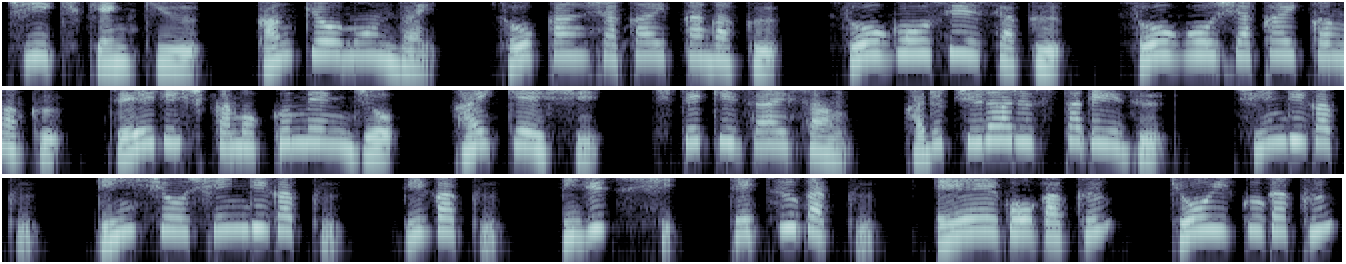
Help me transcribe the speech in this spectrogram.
地域研究、環境問題、相関社会科学、総合政策、総合社会科学、税理士科目免除、会計士、知的財産、カルチュラルスタディーズ、心理学、臨床心理学、美学、美術史、哲学、英語学、教育学、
